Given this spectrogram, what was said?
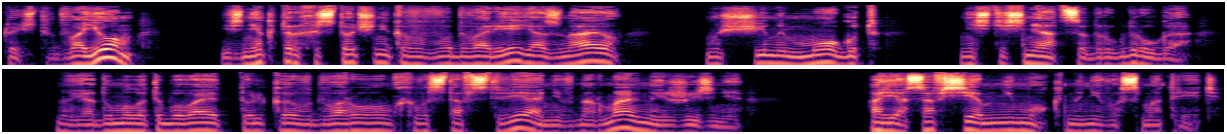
то есть вдвоем. Из некоторых источников во дворе я знаю, мужчины могут не стесняться друг друга. Но я думал, это бывает только в дворовом хвостовстве, а не в нормальной жизни. А я совсем не мог на него смотреть.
